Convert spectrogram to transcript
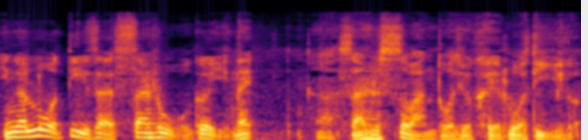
应该落地在三十五个以内，啊，三十四万多就可以落地一个。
